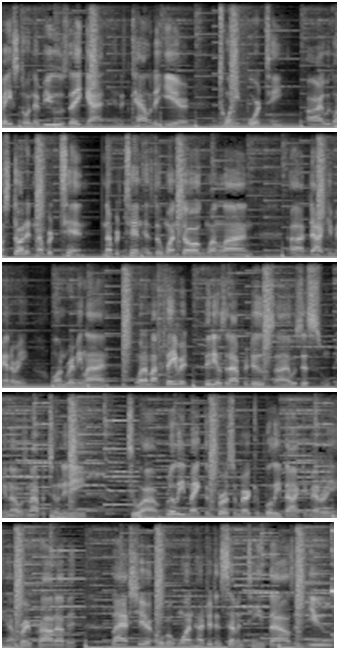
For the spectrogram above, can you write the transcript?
based on the views they got in the calendar year 2014. All right, we're going to start at number 10. Number 10 is the One Dog, One Line uh, documentary on Remyline. One of my favorite videos that I produced. Uh, it was just, you know, it was an opportunity to uh, really make the first American Bully documentary. I'm very proud of it. Last year, over 117,000 views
